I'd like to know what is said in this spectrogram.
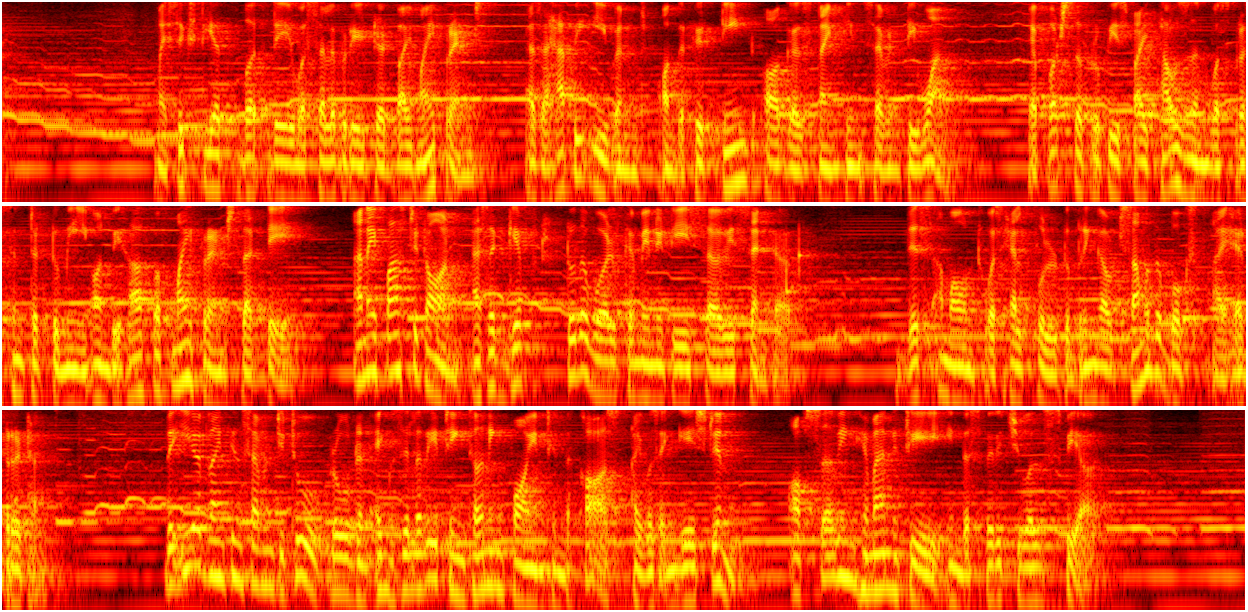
My 60th birthday was celebrated by my friends as a happy event on the 15th August 1971 a purse of rupees 5000 was presented to me on behalf of my friends that day, and I passed it on as a gift to the World Community Service Center. This amount was helpful to bring out some of the books I had written. The year 1972 proved an exhilarating turning point in the cause I was engaged in of serving humanity in the spiritual sphere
